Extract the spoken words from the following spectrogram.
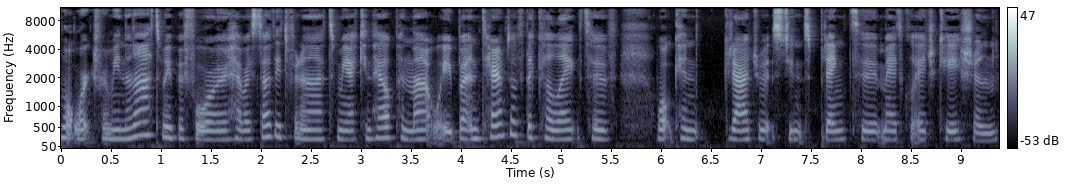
what worked for me in anatomy before, how I studied for anatomy, I can help in that way. But in terms of the collective, what can graduate students bring to medical education?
